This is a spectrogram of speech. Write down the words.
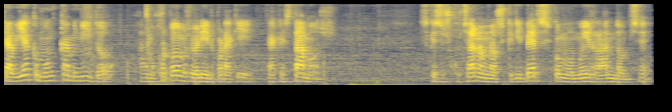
que había como un caminito. A lo mejor podemos venir por aquí, ya que estamos. Es que se escuchan unos creepers como muy randoms, ¿eh?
